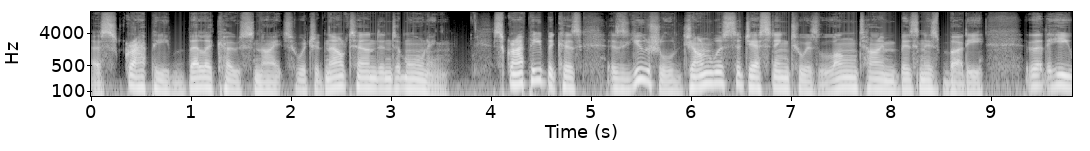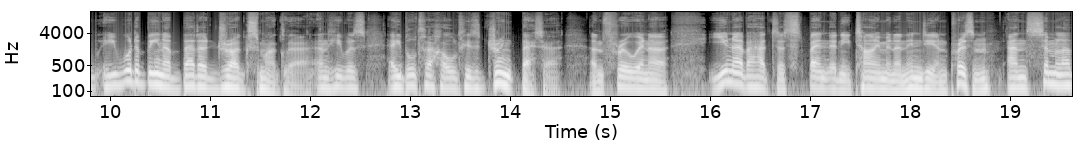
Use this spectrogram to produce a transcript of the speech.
a scrappy, bellicose night which had now turned into morning. Scrappy because, as usual, John was suggesting to his long-time business buddy that he, he would have been a better drug smuggler and he was able to hold his drink better, and threw in a you never had to spend any time in an Indian prison and similar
